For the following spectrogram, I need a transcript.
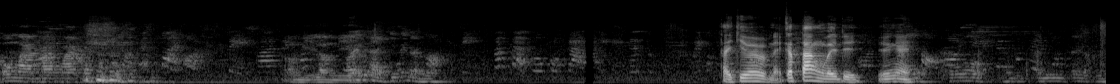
โอ้มากมากมากลองนี้ลองนี้ไว้ไหนคิดไม่ไหนหรอกถ่ายคลิปไว้แบบไหนก็ตั้งไว้ดิยังไง ข้างนอกอันนี้มันใกล้เกิน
